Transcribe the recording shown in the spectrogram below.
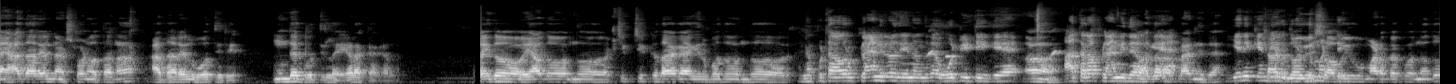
ಆ ದಾರಿಯಲ್ಲಿ ನಡ್ಸ್ಕೊಂಡು ಹೋಗ್ತಾನೋ ಆ ದಾರಿಯಲ್ಲಿ ಓದ್ತೀರಿ. ಮುಂದೆ ಗೊತ್ತಿಲ್ಲ ಹೇಳಕ್ಕಾಗಲ್ಲ. ಇದು ಯಾವ್ದೋ ಒಂದು ಚಿಕ್ಕ ಚಿಕ್ಕದಾಗ ಆಗಿರ್ಬೋದು ಒಂದು ಪುಟ್ಟ ಅವ್ರ ಪ್ಲಾನ್ ಇರೋದು ಏನಂದ್ರೆ ಓ ಟಿ ಟಿಗೆ ಆ, ತರ ಪ್ಲಾನ್ ಇದೆ ಅವ್ರಿಗೆ. ಪ್ಲಾನ್ ಇದೆ. ಏನಕ್ಕೆ ಅಂದ್ರೆ ದೊಡ್ಡ ಅವು ಇವು ಮಾಡಬೇಕು ಅನ್ನೋದು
